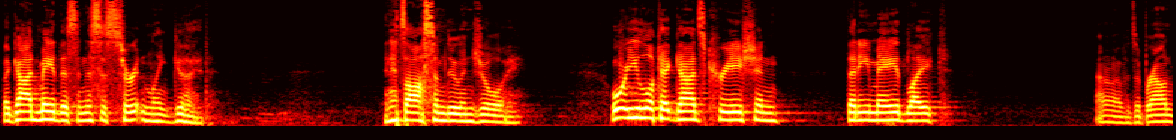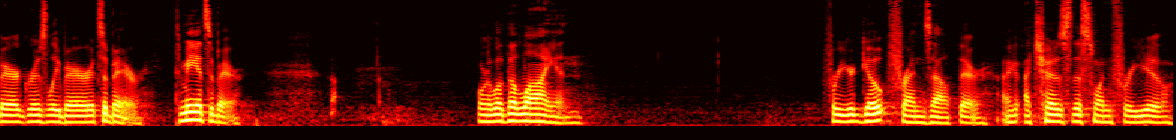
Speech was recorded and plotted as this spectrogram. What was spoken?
that God made this and this is certainly good. And it's awesome to enjoy. Or you look at God's creation that He made like, I don't know if it's a brown bear, grizzly bear, it's a bear. To me, it's a bear. Or the lion. For your goat friends out there, I, I chose this one for you.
